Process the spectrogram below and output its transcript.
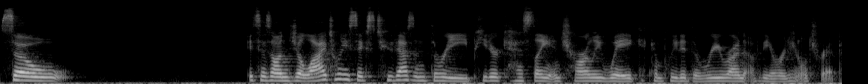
So it says on July 26, 2003, Peter Kessling and Charlie Wake completed the rerun of the original trip.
